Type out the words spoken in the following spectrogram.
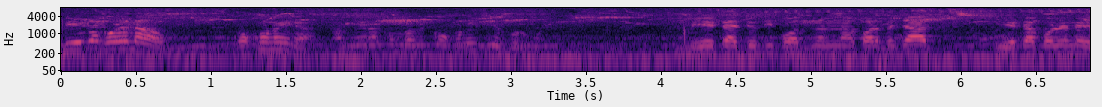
বিয়েটা করে নাও। কখনোই না আমি এরকমভাবে কখনোই বিয়ে করব না। মেয়েটা যদি বদনাম না করাতে চাস বিয়েটা করে নে।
